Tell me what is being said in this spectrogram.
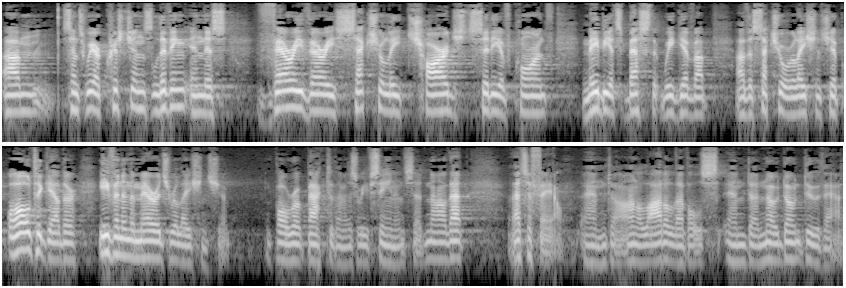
um, since we are Christians living in this very, very sexually charged city of Corinth, maybe it's best that we give up uh, the sexual relationship altogether, even in the marriage relationship. Paul wrote back to them, as we've seen, and said, no, that, that's a fail. And uh, on a lot of levels, and uh, no, don't do that.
